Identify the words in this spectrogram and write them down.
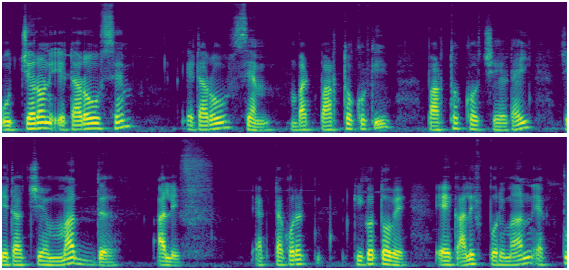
উচ্চারণ এটারও সেম এটারও সেম বাট পার্থক্য কি? পার্থক্য হচ্ছে এটাই, যেটা হচ্ছে মাদ্দ আলিফ। একটা করে কী করতে হবে? এক আলিফ পরিমাণ একটু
